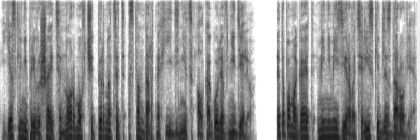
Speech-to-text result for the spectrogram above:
если не превышаете норму в 14 стандартных единиц алкоголя в неделю. Это помогает минимизировать риски для здоровья.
